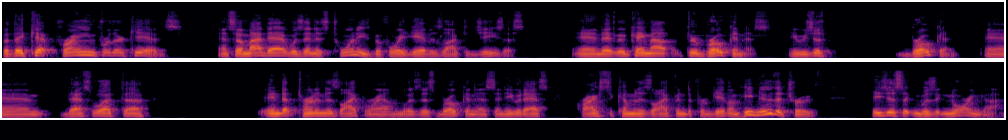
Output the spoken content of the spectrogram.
but they kept praying for their kids. And so my dad was in his 20s before he gave his life to Jesus. And it came out through brokenness. He was just broken and that's what uh, ended up turning his life around was this brokenness and he would ask christ to come in his life and to forgive him he knew the truth he just was ignoring god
